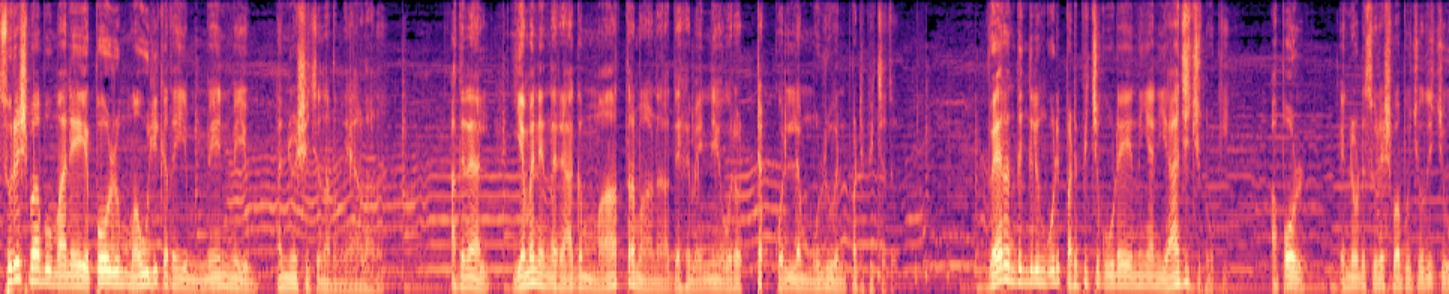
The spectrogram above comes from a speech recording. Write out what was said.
സുരേഷ് ബാബു മാനെ എപ്പോഴും മൗലികതയും മേന്മയും അന്വേഷിച്ച് നടന്നയാളാണ്. അതിനാൽ യമൻ എന്ന രാഗം മാത്രമാണ് അദ്ദേഹം എന്നെ ഒരൊറ്റ കൊല്ലം മുഴുവൻ പഠിപ്പിച്ചത്. വേറെന്തെങ്കിലും കൂടി പഠിപ്പിച്ചുകൂടെ എന്ന് ഞാൻ യാചിച്ചു നോക്കി. അപ്പോൾ എന്നോട് സുരേഷ് ബാബു ചോദിച്ചു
